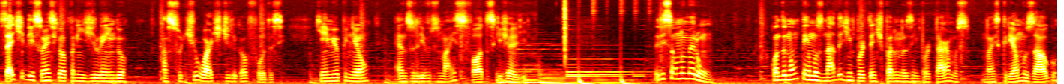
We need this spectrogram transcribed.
7 lições que eu aprendi lendo A Sutil Arte de Ligar o Foda-se, que em minha opinião é um dos livros mais fodas que já li. Lição número 1 quando não temos nada de importante para nos importarmos, nós criamos algo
